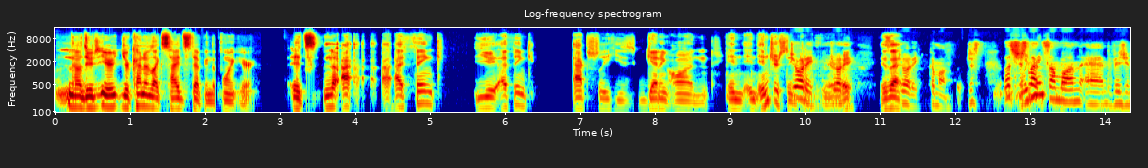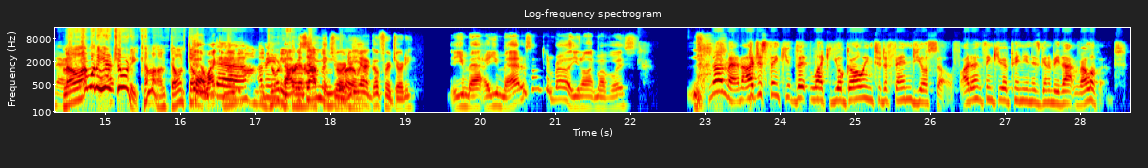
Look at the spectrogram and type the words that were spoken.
No, dude, you're you're kind of like sidestepping the point here. It's No, I, I, I think you. I think actually he's getting on in in interesting. Jordy, here, Jordy, right? Is that Jordy, come on, just let's just What let mean? someone and visionary. No, I want to hear? Jordy. Come on, don't don't. Yeah, why can't I be- on to I mean- Jordy I for was down interrupting with you Jordy. Yeah, go for it, Jordy. Are you mad? Are you mad or something, bro? You don't like my voice? No, man, I just think that like you're going to defend yourself. I don't think your opinion is going to be that relevant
